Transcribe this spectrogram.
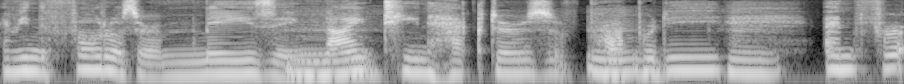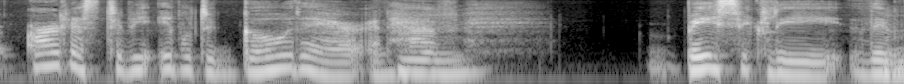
I mean, the photos are amazing. Mm. 19 hectares of mm. property. And for artists to be able to go there and have basically the, hmm.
